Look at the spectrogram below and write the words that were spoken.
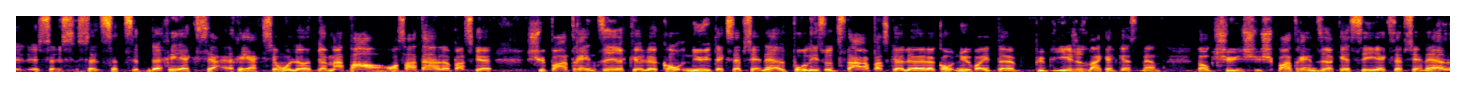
euh, ce, type de réaction, réaction-là de ma part. On s'entend, là, parce que je suis pas en train de dire que le contenu est exceptionnel pour les auditeurs, parce que le, contenu va être euh, publié juste dans quelques semaines. Donc, je je, suis pas en train de dire que c'est exceptionnel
